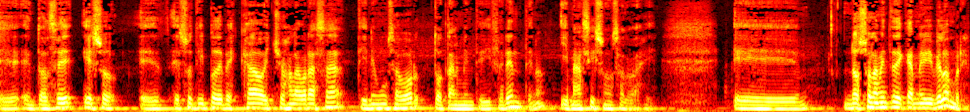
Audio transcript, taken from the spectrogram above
eh, entonces, eso, ese tipo de pescado hechos a la brasa tienen un sabor totalmente diferente, ¿no? Y más si son salvajes. No solamente de carne vive el hombre.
